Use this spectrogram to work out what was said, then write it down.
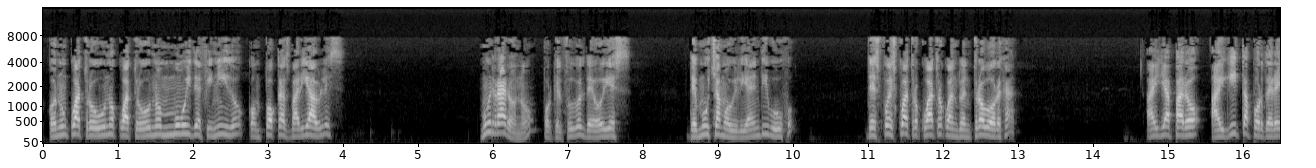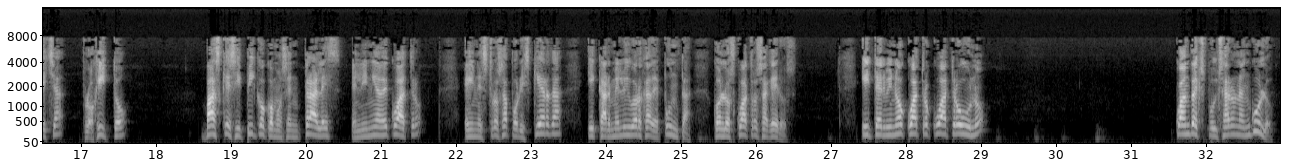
con un 4-1, 4-1 muy definido, con pocas variables. Muy raro, ¿no? Porque el fútbol de hoy es de mucha movilidad en dibujo. Después 4-4 cuando entró Borja. Ahí ya paró Aiguita por derecha, flojito, Vázquez y Pico como centrales en línea de cuatro, e Inestrosa por izquierda y Carmelo y Borja de punta, con los cuatro zagueros. Y terminó 4-4-1 cuando expulsaron a Angulo.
